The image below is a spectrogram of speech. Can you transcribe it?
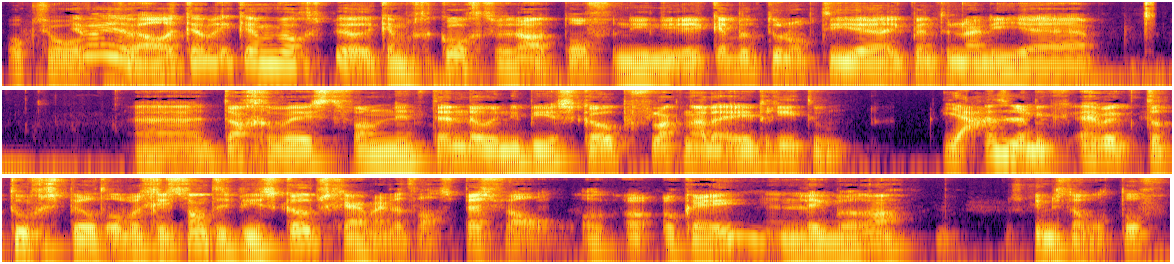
ook zo... Jawel, jawel. Ik heb, ik heb hem wel gespeeld. Ik heb hem gekocht. Nou, tof. Ik, heb hem toen op die, eh, ik ben toen naar die dag geweest van Nintendo in de bioscoop, vlak na de E3 toen. Ja, En toen heb ik, heb ik dat toegespeeld op een gigantisch bioscoopscherm. En dat was best wel oké. En leek me wel, ah, misschien is dat wel tof.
